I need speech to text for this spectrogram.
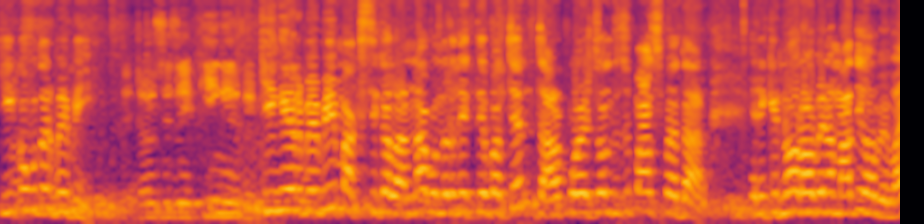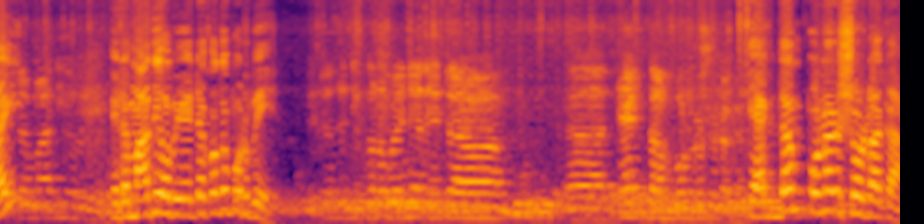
কি কবুতর বেবি কিং এর বেবি মাক্সি কালার না বন্ধুরা দেখতে পাচ্ছেন? যার পয়সা চলতেছে পাঁচ ফেদার এটা কি নর হবে না মাদি হবে ভাই? এটা মাদি হবে। এটা কত পড়বে? একদম পনেরোশো টাকা।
